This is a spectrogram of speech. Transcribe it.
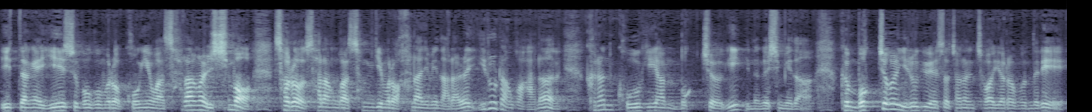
이 땅에 예수 복음으로 공의와 사랑을 심어 서로 사랑과 섬김으로 하나님의 나라를 이루라고 하는 그런 고귀한 목적이 있는 것입니다. 그 목적을 이루기 위해서 저는 저와 여러분들이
